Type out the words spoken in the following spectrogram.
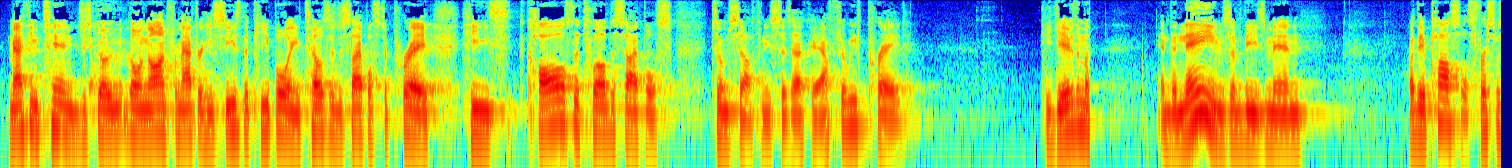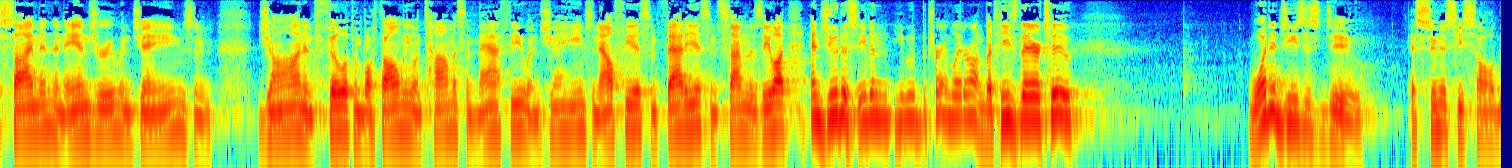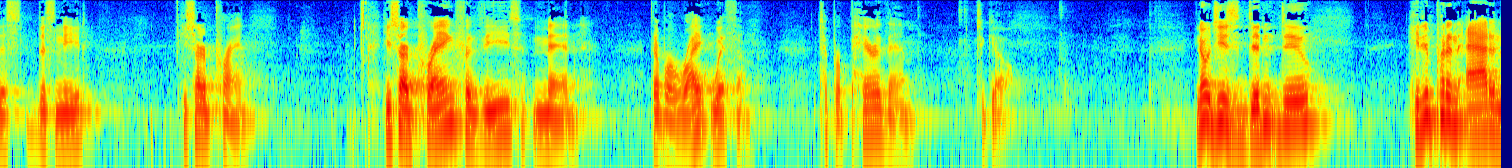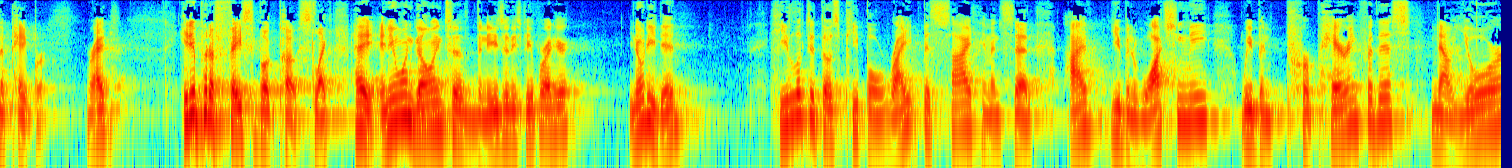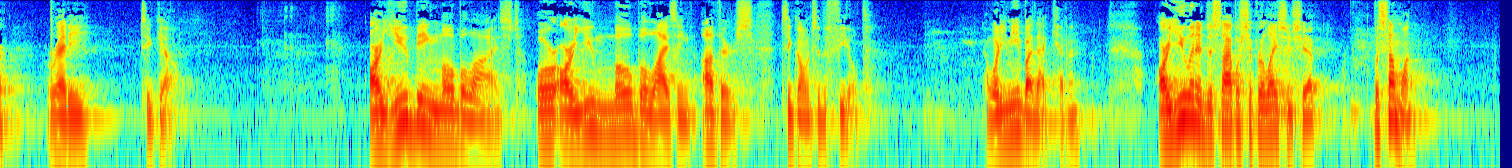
Matthew 10, just go, going on from after he sees the people and he tells the disciples to pray, he calls the 12 disciples to himself and he says, Okay, after we've prayed, he gave them a. And the names of these men are the apostles. First was Simon and Andrew and James and John and Philip and Bartholomew and Thomas and Matthew and James and Alphaeus and Thaddeus and Simon the Zealot and Judas. Even he would betray him later on, but he's there too. What did Jesus do as soon as he saw this, this need? He started praying. He started praying for these men that were right with him to prepare them to go. You know what Jesus didn't do? He didn't put an ad in the paper, right? He didn't put a Facebook post like, hey, anyone going to the needs of these people right here? You know what he did? He looked at those people right beside him and said, I've, You've been watching me. We've been preparing for this. Now you're ready to go. Are you being mobilized or are you mobilizing others to go into the field? Now, what do you mean by that, Kevin? Are you in a discipleship relationship with someone?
